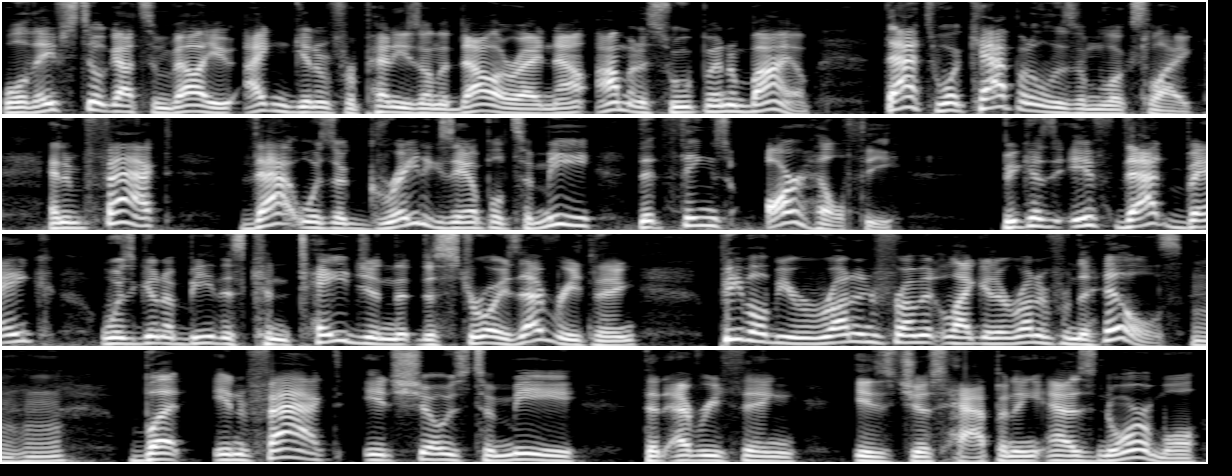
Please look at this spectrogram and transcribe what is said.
Well, they've still got some value. I can get them for pennies on the dollar right now. I'm going to swoop in and buy them. That's what capitalism looks like. And in fact, that was a great example to me that things are healthy. Because if that bank was going to be this contagion that destroys everything, people would be running from it like they're running from the hills. Mm-hmm. But in fact, it shows to me that everything is just happening as normal.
